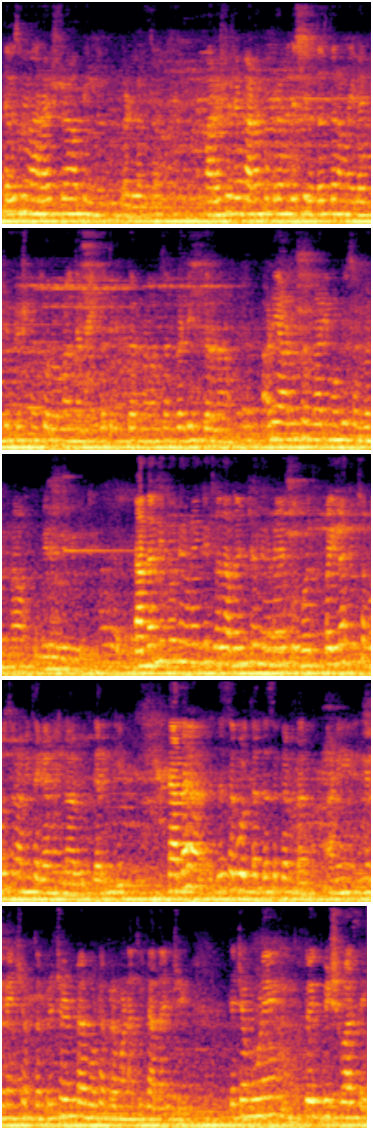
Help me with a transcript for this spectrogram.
त्यावेळेस मी महाराष्ट्र हा पिंजून काढला होता महाराष्ट्राच्या कानाकोपऱ्यामध्ये फिरत असताना महिलांचे प्रश्न सोडवणं त्यांना एकत्रित करणं संघटित करणं आणि अनुषंगाने मोठी संघटना उभी राहिलेली होती. दादांनी जो निर्णय घेतला दादांच्या निर्णयासोबत पहिल्या दिवसापासून आम्ही सगळ्या महिला आहोत. कारण की दादा जसं बोलतात तसं करतात. आणि निर्णय शब्द प्रचंड मोठ्या प्रमाणातली दादांची. त्याच्यामुळे तो एक विश्वास आहे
